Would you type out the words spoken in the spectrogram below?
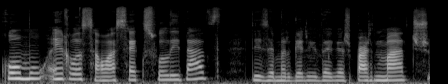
como em relação à sexualidade diz a Margarida Gaspar de Matos,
